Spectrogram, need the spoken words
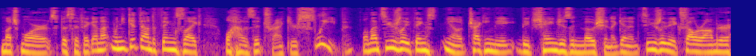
much more specific. And uh, when you get down to things like, well, how does it track your sleep? Well, that's usually things, you know, tracking the the changes in motion. Again, it's usually the accelerometer.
